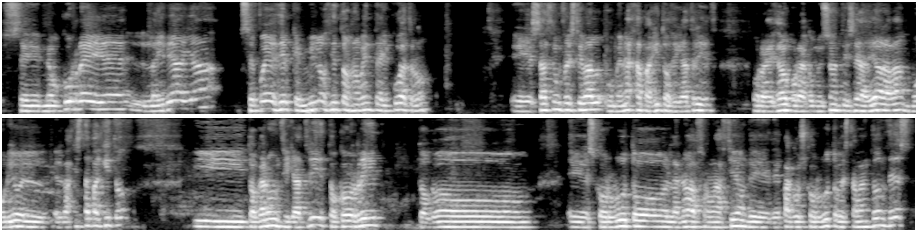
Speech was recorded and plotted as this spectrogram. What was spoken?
se me ocurre, eh, la idea ya, se puede decir que en 1994 eh, se hace un festival homenaje a Paquito Cicatriz, organizado por la Comisión Antisea de Álava, murió el, el bajista Paquito y tocaron Cicatriz, tocó Rip, tocó eh, Scorbuto, la nueva formación de, de Paco Scorbuto que estaba entonces,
